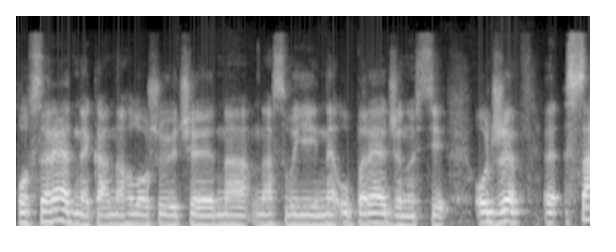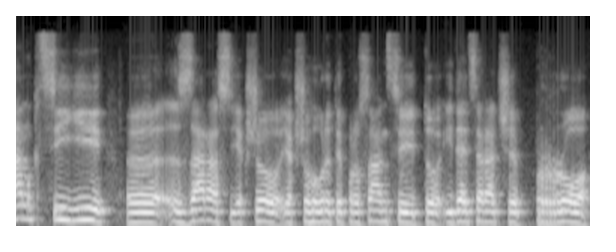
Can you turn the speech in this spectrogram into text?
посередника, наголошуючи на, на своїй неупередженості. Отже, е, санкції е, зараз, якщо, якщо говорити про санкції, то йдеться радше про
